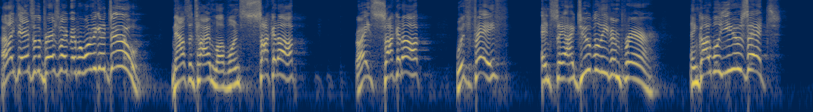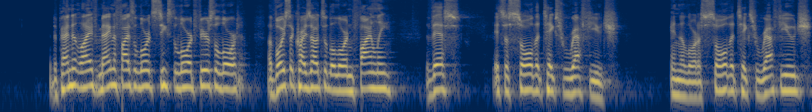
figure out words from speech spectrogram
I like to answer the prayers of my but what are we gonna do? Now's the time, loved ones. Suck it up, right? Suck it up with faith and say, I do believe in prayer, and God will use it. A dependent life magnifies the Lord, seeks the Lord, fears the Lord, a voice that cries out to the Lord. And finally, this it's a soul that takes refuge in the Lord, a soul that takes refuge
